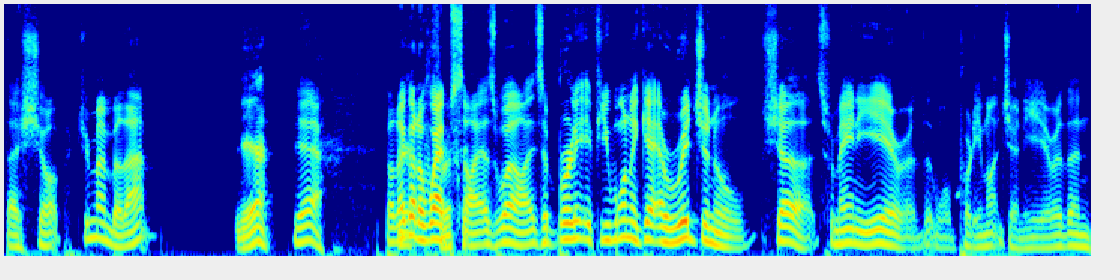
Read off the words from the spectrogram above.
Their shop. Do you remember that? Yeah. Yeah. But they've yeah, got a website as well. It's a brilliant. If you want to get original shirts from any era, that well, pretty much any era, then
